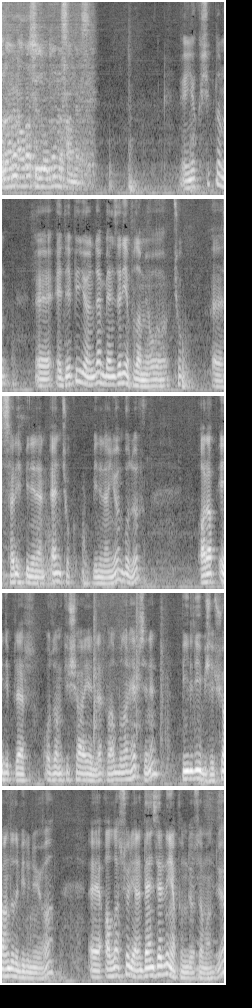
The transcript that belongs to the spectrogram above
Kur'an'ın Allah sözü olduğunu nasıl anlarız? E, yakışıklım e, edebi yönden benzeri yapılamıyor. O çok e, sarih bilinen, en çok bilinen yön budur. Arap edipler, o zamanki şairler falan bunlar hepsinin bildiği bir şey. Şu anda da biliniyor. E, Allah söylüyor yani benzerini yapın diyor zaman diyor.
